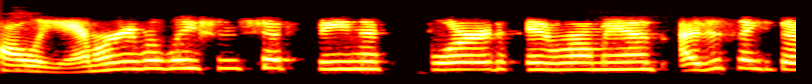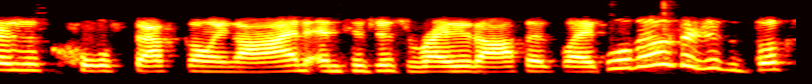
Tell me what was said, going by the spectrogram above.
polyamory relationships being explored in romance. I just think there's just cool stuff going on. And to just write it off as like, well, those are just books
